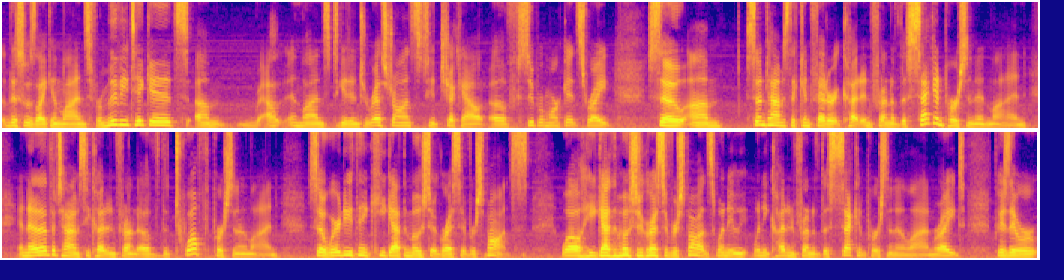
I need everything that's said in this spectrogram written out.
this was like in lines for movie tickets, um, in lines to get into restaurants, to check out of supermarkets, right? So um, sometimes the Confederate cut in front of the second person in line, and at other times he cut in front of the 12th person in line. So, where do you think he got the most aggressive response? Well, he got the most aggressive response when he when he cut in front of the second person in line, right? Because they were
